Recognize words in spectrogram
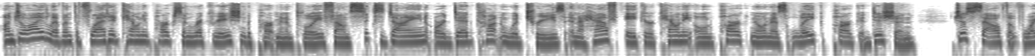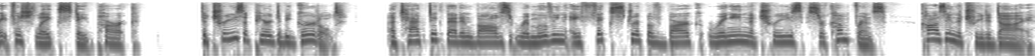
On July 11th, the Flathead County Parks and Recreation Department employee found six dying or dead cottonwood trees in a half acre county owned park known as Lake Park Addition, just south of Whitefish Lake State Park. The trees appeared to be girdled, a tactic that involves removing a thick strip of bark ringing the tree's circumference, causing the tree to die.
